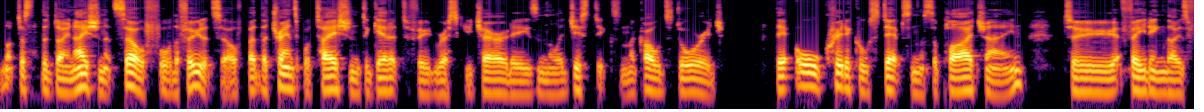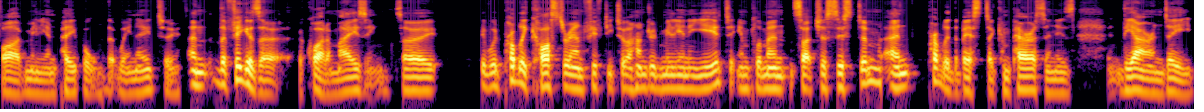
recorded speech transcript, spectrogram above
not just the donation itself or the food itself, but the transportation to get it to food rescue charities and the logistics and the cold storage. They're all critical steps in the supply chain to feeding those 5 million people that we need to. And the figures are, quite amazing. So it would probably cost around 50 to 100 million a year to implement such a system and probably the best comparison is the R&D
